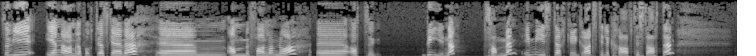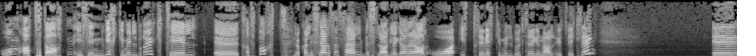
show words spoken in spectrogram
Så vi, i en annen rapport vi har skrevet, eh, anbefaler nå eh, at byene sammen i mye sterkere grad stiller krav til staten om at staten i sin virkemiddelbruk til eh, transport, lokalisere seg selv, beslaglegge areal og ytre virkemiddelbruk til regional utvikling eh,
